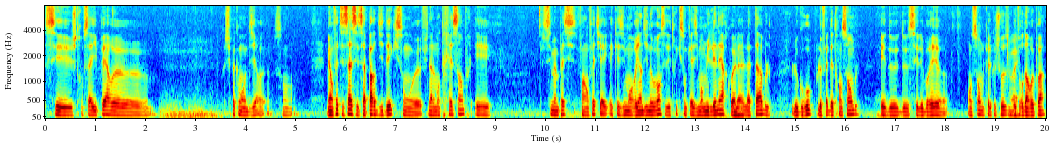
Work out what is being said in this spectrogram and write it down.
je trouve ça hyper. euh, je sais pas comment dire euh, sans. Mais en fait c'est ça, c'est ça part d'idées qui sont euh, finalement très simples et je sais même pas si. Enfin en fait il y a- quasiment rien d'innovant. C'est des trucs qui sont quasiment millénaires quoi. La, la table, le groupe, le fait d'être ensemble et de, de célébrer euh, ensemble quelque chose Ouais. autour d'un repas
